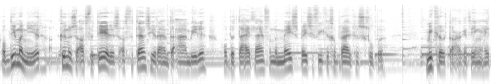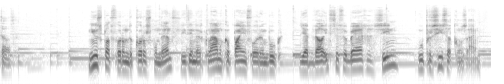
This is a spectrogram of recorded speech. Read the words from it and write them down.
Op die manier kunnen ze adverteerders advertentieruimte aanbieden op de tijdlijn van de meest specifieke gebruikersgroepen. Microtargeting heet dat. Nieuwsplatform De Correspondent liet in de reclamecampagne voor hun boek Je hebt wel iets te verbergen zien hoe precies dat kon zijn.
